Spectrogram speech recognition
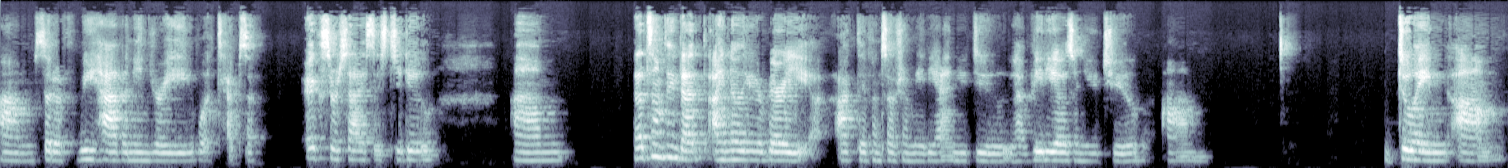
um, sort of rehab an injury, what types of exercises to do. Um, that's something that I know you're very active on social media and you do, you have videos on YouTube um, doing um,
